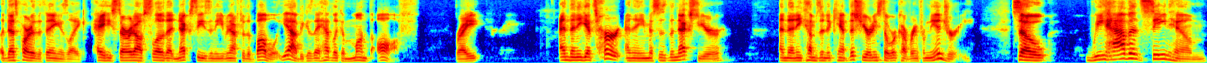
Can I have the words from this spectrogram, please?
Like that's part of the thing is like, hey, he started off slow that next season, even after the bubble. Yeah, because they had like a month off, right? And then he gets hurt and then he misses the next year. And then he comes into camp this year and he's still recovering from the injury. So we haven't seen him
